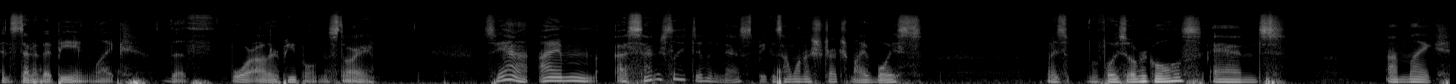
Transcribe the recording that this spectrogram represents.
instead of it being like the four other people in the story. So yeah, I'm essentially doing this because I want to stretch my voice, my voiceover goals, and I'm like,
